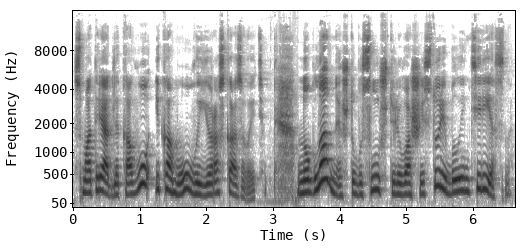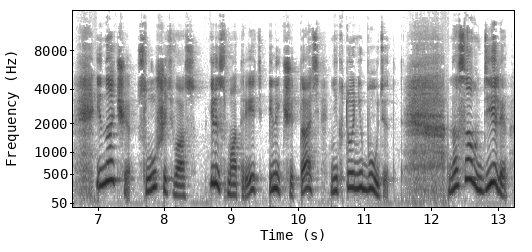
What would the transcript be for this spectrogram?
смотря для кого и кому вы ее рассказываете. Но главное, чтобы слушателю вашей истории было интересно. Иначе слушать вас или смотреть, или читать никто не будет. На самом деле –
